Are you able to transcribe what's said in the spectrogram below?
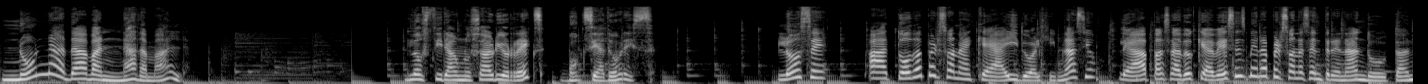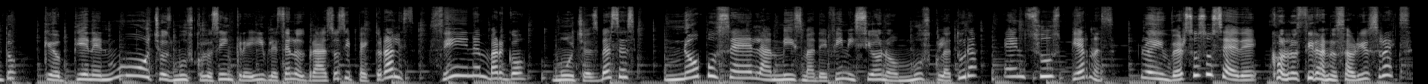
no nadaban nada mal. Los tiranosaurios rex, boxeadores. Lo sé, a toda persona que ha ido al gimnasio le ha pasado que a veces ven a personas entrenando tanto que obtienen muchos músculos increíbles en los brazos y pectorales. Sin embargo, muchas veces no posee la misma definición o musculatura en sus piernas. Lo inverso sucede con los tiranosaurios rex,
